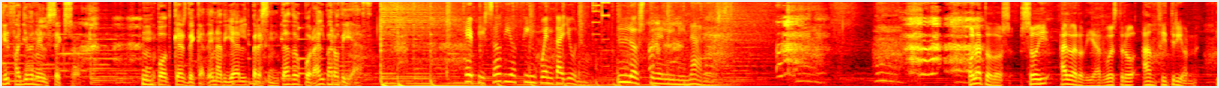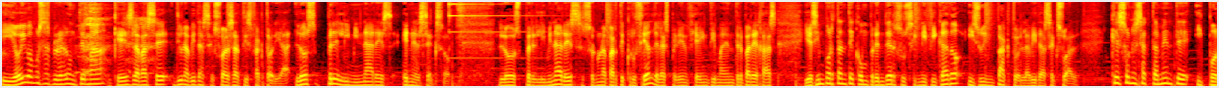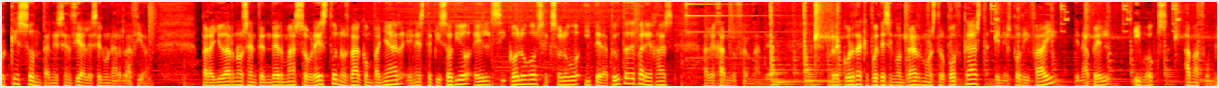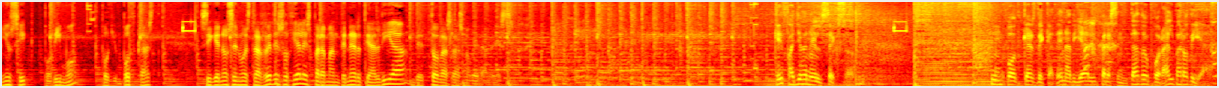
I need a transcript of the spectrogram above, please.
¿Qué falló en el sexo? Un podcast de Cadena Dial presentado por Álvaro Díaz. Episodio 51. Los preliminares. Hola a todos, soy Álvaro Díaz, vuestro anfitrión, y hoy vamos a explorar un tema que es la base de una vida sexual satisfactoria, los preliminares en el sexo. Los preliminares son una parte crucial de la experiencia íntima entre parejas y es importante comprender su significado y su impacto en la vida sexual. ¿Qué son exactamente y por qué son tan esenciales en una relación? Para ayudarnos a entender más sobre esto nos va a acompañar en este episodio el psicólogo, sexólogo y terapeuta de parejas Alejandro Fernández. Recuerda que puedes encontrar nuestro podcast en Spotify, en Apple, Evox, Amazon Music, Podimo, Podium Podcast, Síguenos en nuestras redes sociales para mantenerte al día de todas las novedades. ¿Qué falló en el sexo? Un podcast de Cadena Dial presentado por Álvaro Díaz.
